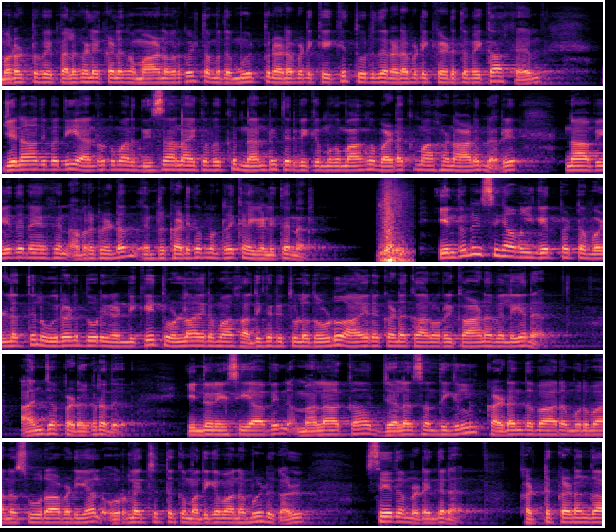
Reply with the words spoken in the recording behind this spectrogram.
மொரட்டுவை பல்கலைக்கழக மாணவர்கள் தமது மீட்பு நடவடிக்கைக்கு துரித நடவடிக்கை எடுத்தமைக்காக ஜனாதிபதி அனுர்குமார் திசாநாயகவுக்கு நன்றி தெரிவிக்கும் முகமாக வடக்கு மாகாண ஆளுநர் நா. வேதநாயகன் அவர்களிடம் இன்று கடிதம் ஒன்றை கையளித்தனர். இந்தோனேசியாவில் ஏற்பட்ட வெள்ளத்தில் உயிரிழந்தோரின் எண்ணிக்கை தொள்ளாயிரமாக அதிகரித்துள்ளதோடு ஆயிரக்கணக்கானோரை காணவில்லை என அஞ்சப்படுகிறது. இந்தோனேசியாவின் மலாக்கா ஜலசந்தியில் கடந்த வாரம் உருவான சூறாவளியால் ஒரு லட்சத்துக்கும் அதிகமான வீடுகள் சேதமடைந்தன. கட்டுக்கடங்கா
